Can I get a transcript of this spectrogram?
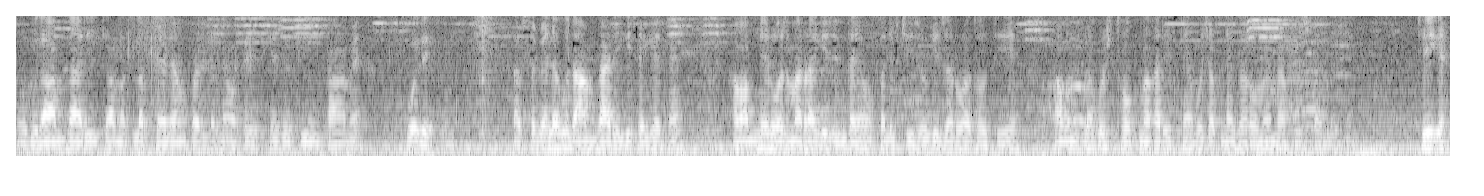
तो गोदामकारी का मतलब पहले हम पढ़ लेंगे और फिर इसके जो तीन काम हैं, वो देखेंगे। सबसे पहले गोदामकारी किसे कहते हैं? हम अपनी रोज़मर्रा की ज़िंदगी में मुख्तलिफ़ चीज़ों की ज़रूरत होती है। हम उनमें कुछ थोक में ख़रीदते हैं, कुछ अपने घरों में महफूज कर लेते हैं। ठीक है?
